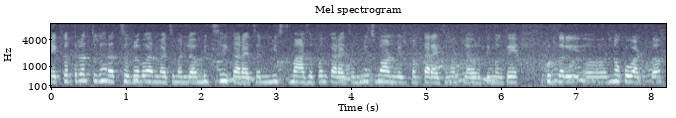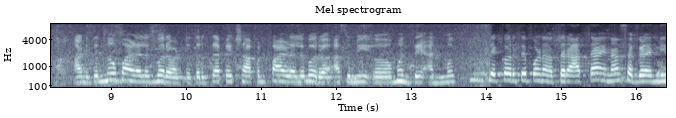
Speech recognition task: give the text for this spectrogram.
एकत्रच घरात सगळं बनवायचं म्हटल्यावर मीच हे करायचं आणि मीच माझं पण करायचं आणि मीच नॉनव्हेज पण करायचं म्हटल्यावरती मग ते कुठंतरी नको वाटतं. आणि ते न पाळलेलंच बरं वाटतं. तर त्यापेक्षा आपण पाळलेलं बरं असं मी म्हणते. आणि मग ते करते पण तर आता आहे ना सगळ्यांनी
